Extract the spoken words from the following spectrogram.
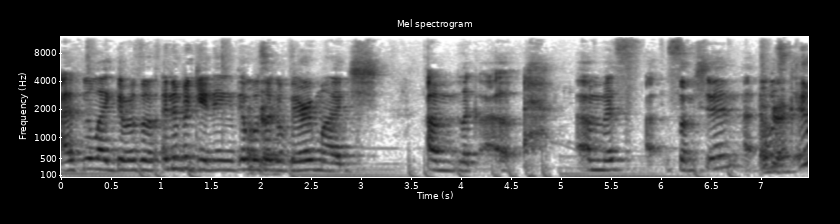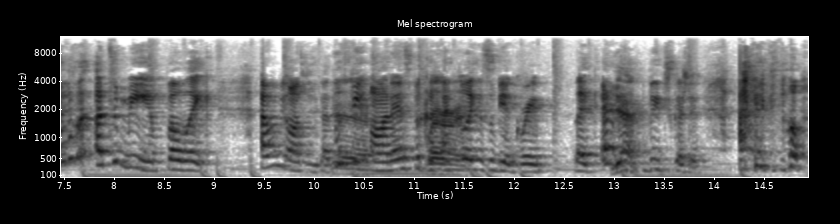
I feel like there was a in the beginning there was Okay. like a very much um like a, a misassumption. It was it was uh, to me it felt like I'm gonna be honest with you guys. Let's be honest because Right, I right. feel like this would be a great like eh, Yeah. big discussion. I felt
